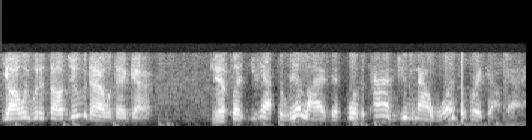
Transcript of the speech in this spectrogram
You always would have thought Juvenile was that guy. Yep. But you have to realize that for the time, Juvenile was a breakout guy.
